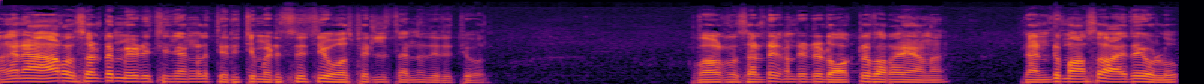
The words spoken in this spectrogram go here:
അങ്ങനെ ആ റിസൾട്ട് മേടിച്ച് ഞങ്ങൾ തിരിച്ച് മെഡിസിറ്റി ഹോസ്പിറ്റലിൽ തന്നെ തിരിച്ചു വന്നു. അപ്പോൾ റിസൾട്ട് കണ്ടിട്ട് ഡോക്ടർ പറയാണ് രണ്ട് മാസം ആയതേ ഉള്ളൂ.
